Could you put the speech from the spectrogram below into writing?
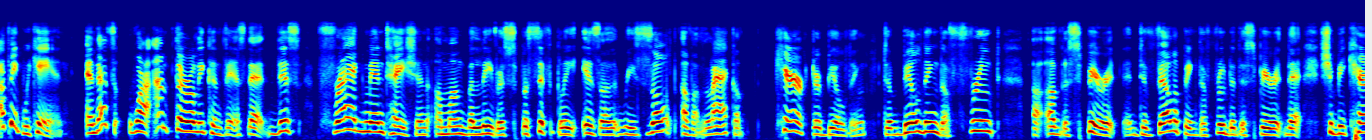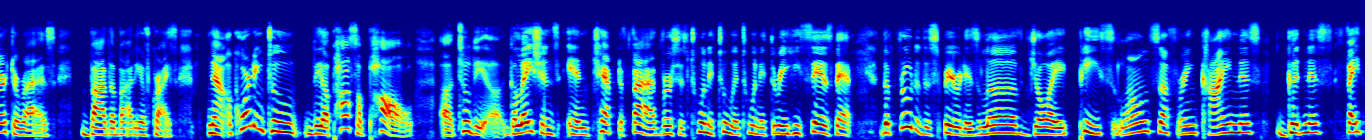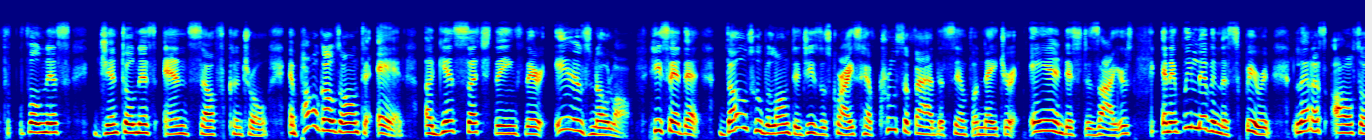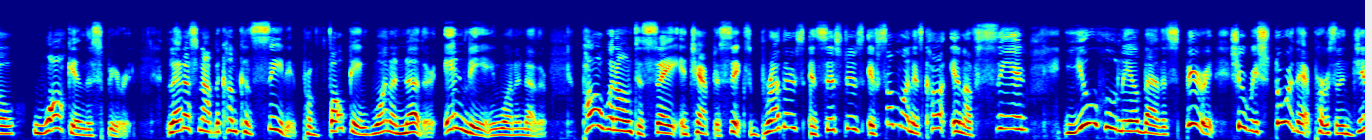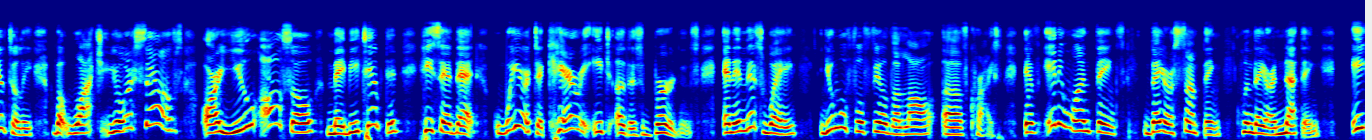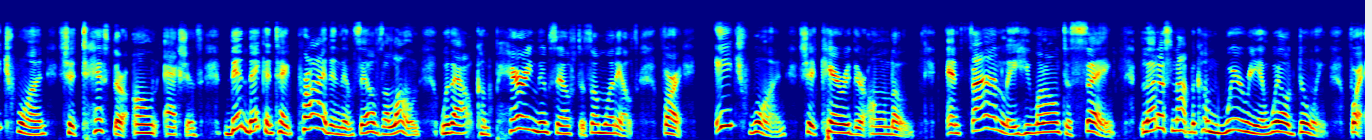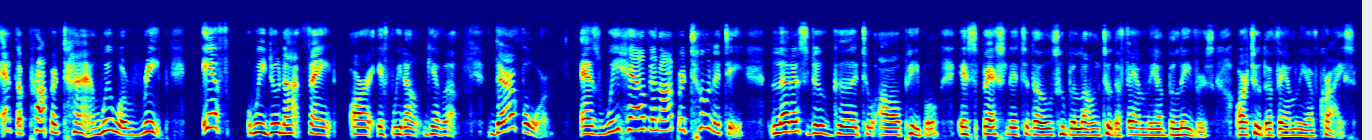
I think we can. And that's why I'm thoroughly convinced that this fragmentation among believers specifically is a result of a lack of character building to building the fruit uh, of the Spirit, developing the fruit of the Spirit that should be characterized by the body of Christ. Now, according to the Apostle Paul uh, to the uh, Galatians in chapter 5, verses 22 and 23, he says that the fruit of the Spirit is love, joy, peace, long suffering, kindness, goodness, faithfulness, gentleness, and self control. And Paul goes on to add, against such things there is no law. He said that that those who belong to Jesus Christ have crucified the sinful nature and its desires. And if we live in the Spirit, let us also walk in the Spirit. Let us not become conceited, provoking one another, envying one another. Paul went on to say in chapter 6 Brothers and sisters, if someone is caught in a sin, you who live by the Spirit should restore that person gently, but watch yourselves, or you also may be tempted. He said that we are to carry each other's burdens, and in this way, you will fulfill the law of Christ. If anyone thinks they are something when they are nothing, each one should test their own actions. Then they can take pride in themselves alone without comparing themselves to someone else. For each one should carry their own load. And finally, he went on to say, Let us not become weary in well doing, for at the proper time we will reap if we do not faint or if we don't give up. Therefore, as we have an opportunity, let us do good to all people, especially to those who belong to the family of believers or to the family of Christ.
